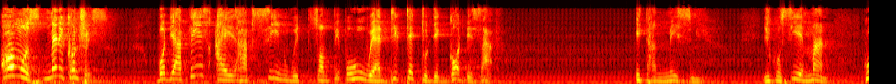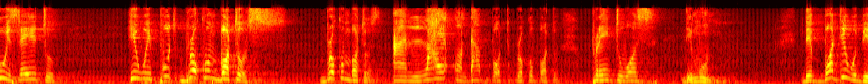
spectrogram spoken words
almost many countries. But there are things I have seen with some people who were addicted to the God they serve. It amazed me. You can see a man who is ready to he will put broken bottles, broken bottles, and lie on that broken bottle, praying towards the moon. The body will be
